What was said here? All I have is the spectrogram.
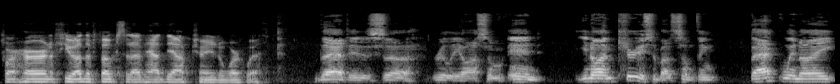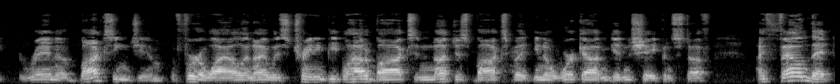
for her and a few other folks that I've had the opportunity to work with. That is uh, really awesome, and you know I'm curious about something. Back when I ran a boxing gym for a while, and I was training people how to box, and not just box, but you know work out and get in shape and stuff. I found that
